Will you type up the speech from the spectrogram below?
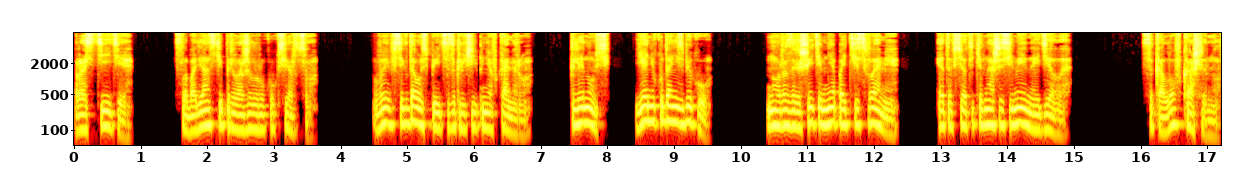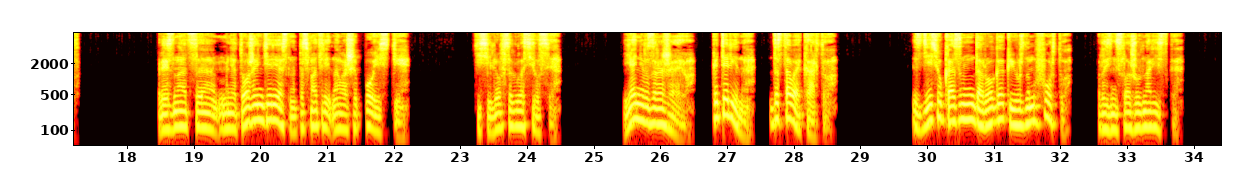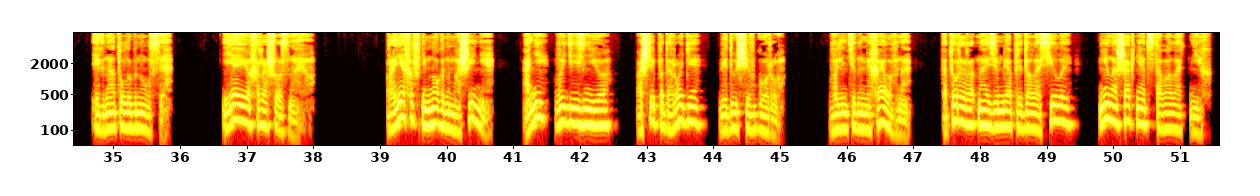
«Простите», — Слободянский приложил руку к сердцу. «Вы всегда успеете заключить меня в камеру. Клянусь, я никуда не сбегу. Но разрешите мне пойти с вами. Это все-таки наше семейное дело». Соколов кашлянул. Признаться, мне тоже интересно посмотреть на ваши поиски. Киселев согласился. Я не возражаю. Катерина, доставай карту. Здесь указана дорога к Южному форту, произнесла журналистка. Игнат улыбнулся. «Я ее хорошо знаю». Проехав немного на машине, они, выйдя из нее, пошли по дороге, ведущей в гору. Валентина Михайловна, которой родная земля придала силы, ни на шаг не отставала от них.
